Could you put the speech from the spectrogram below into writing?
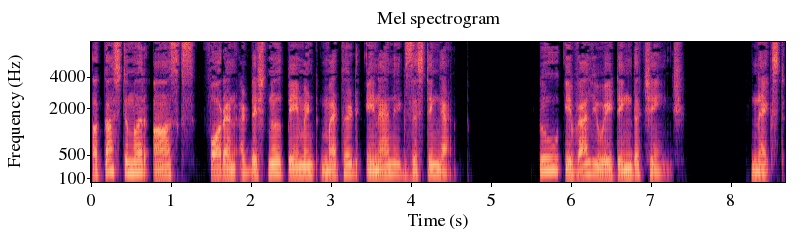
a customer asks for an additional payment method in an existing app. 2. Evaluating the change. Next,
